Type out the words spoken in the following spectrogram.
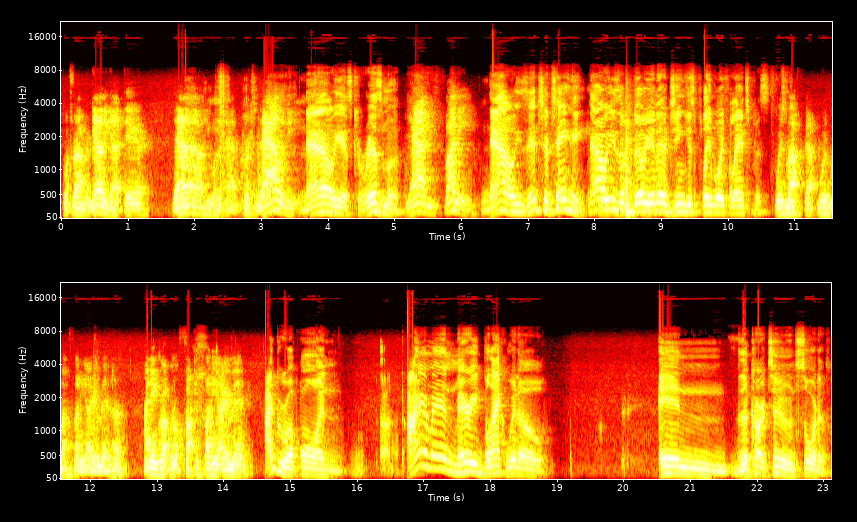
once Robert Downey got there, now he want to have personality. Now he has charisma. Now he's funny. Now he's entertaining. Now he's a billionaire, genius, playboy, philanthropist. Where's my Where's my funny Iron Man, huh? I didn't grow up on no fucking funny Iron Man. I grew up on uh, Iron Man married Black Widow in the cartoon, sort of.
